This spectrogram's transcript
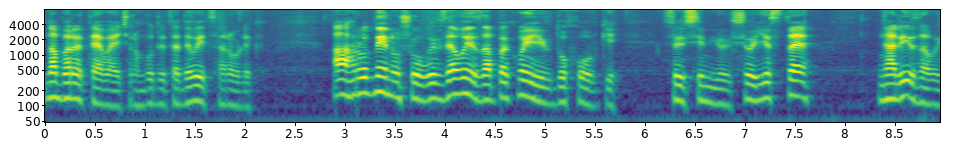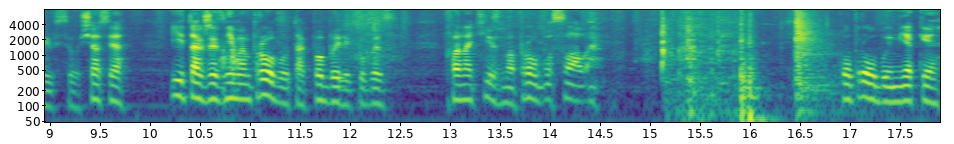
Наберете вечором, будете дивитися ролик. А груднину що, ви взяли, запекли її в духовці всією сім'єю. Все, їсте, нарізали і все. Зараз я і також знімемо пробу, так, по берегу, без фанатізму, пробу сала. Попробуємо яке.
